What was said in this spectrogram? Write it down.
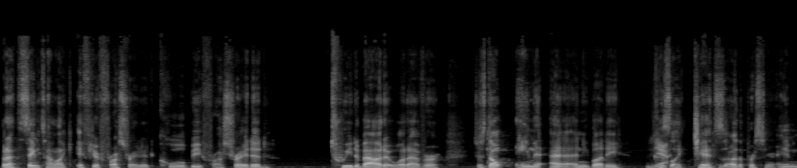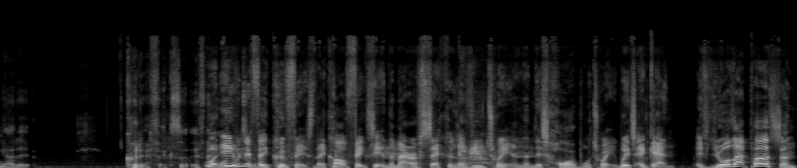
But at the same time, like if you're frustrated, cool, be frustrated. Tweet about it, whatever. Just don't aim it at anybody because Yeah. like chances are the person you're aiming at it couldn't fix it. If Well, even to. if they could fix it, they can't fix it in the matter of seconds of you tweeting them this horrible tweet. Which, again, if you're that person,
